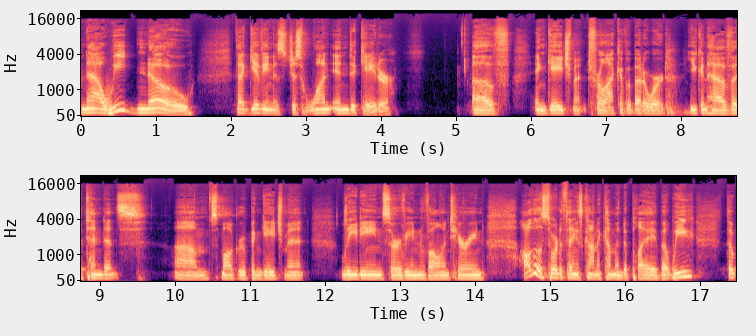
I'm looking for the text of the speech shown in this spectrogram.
Now we know that giving is just one indicator of engagement, for lack of a better word. You can have attendance, um, small group engagement, leading, serving, volunteering, all those sort of things kind of come into play. But we the,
